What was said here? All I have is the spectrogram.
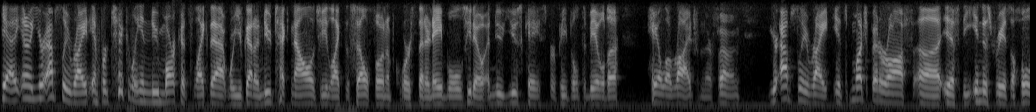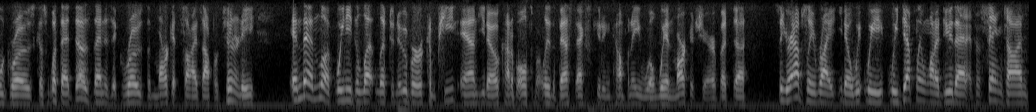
Yeah, you know, you're absolutely right, and particularly in new markets like that, where you've got a new technology like the cell phone, of course, that enables you know a new use case for people to be able to hail a ride from their phone. You're absolutely right. It's much better off uh, if the industry as a whole grows, because what that does then is it grows the market size opportunity. And then, look, we need to let Lyft and Uber compete, and you know, kind of ultimately the best executing company will win market share. But uh, so you're absolutely right. You know, we, we we definitely want to do that. At the same time,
